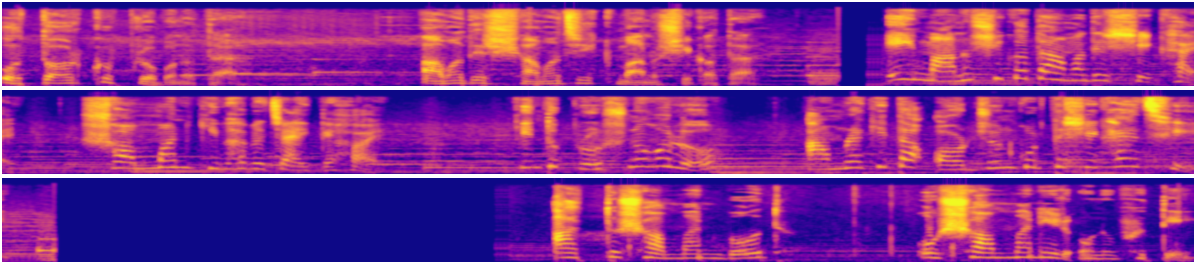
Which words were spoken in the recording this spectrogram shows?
ও তর্কপ্রবণতা আমাদের সামাজিক মানসিকতা। এই মানসিকতা আমাদের শেখায় সম্মান কীভাবে চাইতে হয়। কিন্তু প্রশ্ন হলো আমরা কি তা অর্জন করতে শেখাইছি? আত্মসম্মান বোধ ও সম্মানের অনুভূতি।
